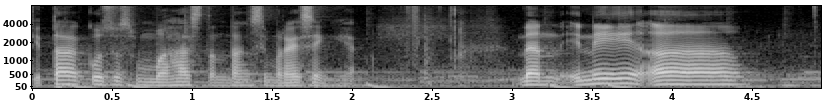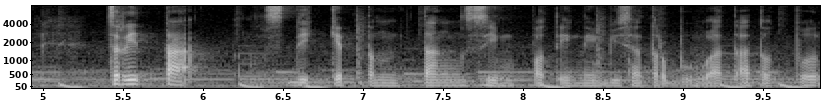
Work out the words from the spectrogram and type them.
kita khusus membahas tentang sim racing ya. Dan ini uh, cerita sedikit tentang simpot ini bisa terbuat ataupun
